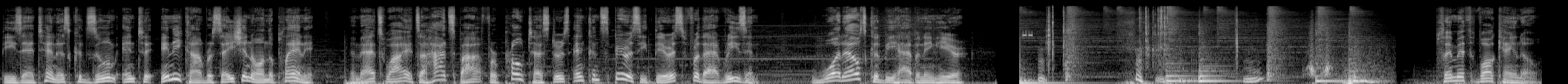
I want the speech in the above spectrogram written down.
these antennas could zoom into any conversation on the planet. And that's why it's a hotspot for protesters and conspiracy theorists for that reason. What else could be happening here? Hmm. Hmm. Hmm. Plymouth Volcano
